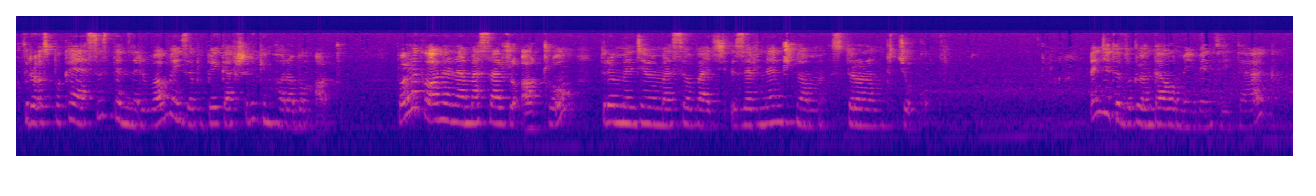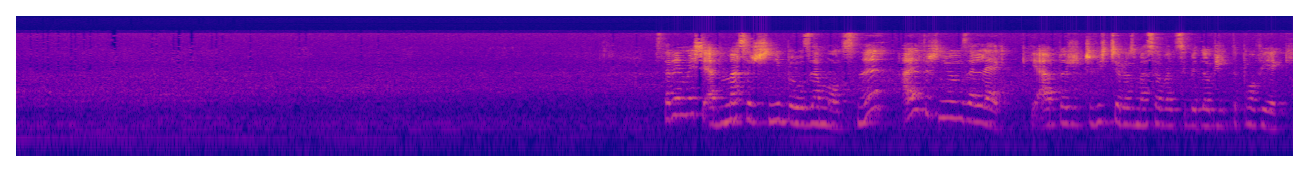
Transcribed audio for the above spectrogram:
które uspokaja system nerwowy i zapobiega wszelkim chorobom oczu. Polega one na masażu oczu, którym będziemy masować zewnętrzną stroną kciuków. Będzie to wyglądało mniej więcej tak. Staramy się, aby masaż nie był za mocny, ale też nie był za lekki, aby rzeczywiście rozmasować sobie dobrze te powieki.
